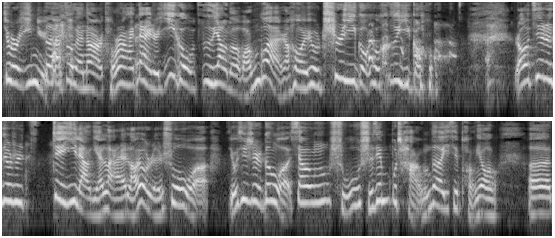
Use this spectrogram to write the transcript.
就是一女的坐在那儿，头上还戴着 “ego” 字样的王冠，然后又吃 ego 又喝 ego，然后接着就是这一两年来，老有人说我，尤其是跟我相熟时间不长的一些朋友，呃，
